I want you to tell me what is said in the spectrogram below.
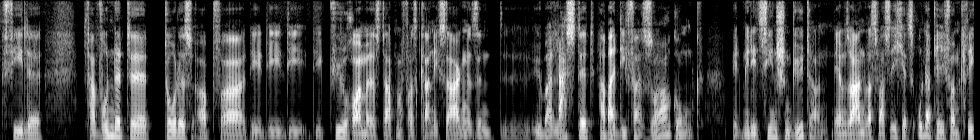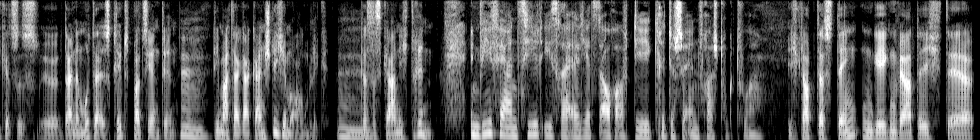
viele Verwundete, Todesopfer, die, die, die, die Kühlräume, das darf man fast gar nicht sagen, sind äh, überlastet. Aber die Versorgung mit medizinischen Gütern, die haben sagen, was weiß ich, jetzt unabhängig vom Krieg, jetzt ist äh, deine Mutter ist Krebspatientin, mhm. die macht da gar keinen Stich im Augenblick. Mhm. Das ist gar nicht drin. Inwiefern zielt Israel jetzt auch auf die kritische Infrastruktur? Ich glaube, das Denken gegenwärtig der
